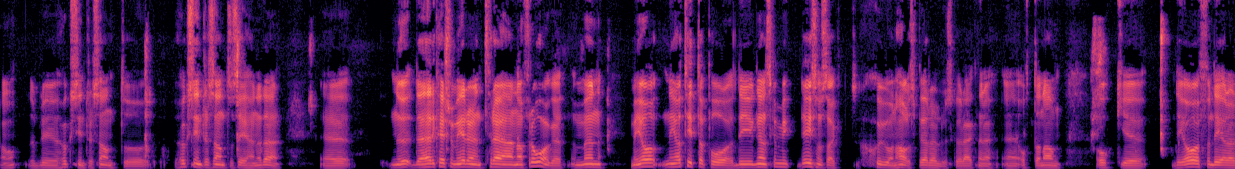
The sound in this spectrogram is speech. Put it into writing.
Ja, det blir högst intressant, och, högst intressant att se henne där. Eh, nu, det här är kanske mer en tränarfråga, men, men jag, när jag tittar på, det är ju ganska mycket, det är som sagt sju och en halv spelare du ska räkna det, eh, åtta namn. Och eh, det jag funderar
